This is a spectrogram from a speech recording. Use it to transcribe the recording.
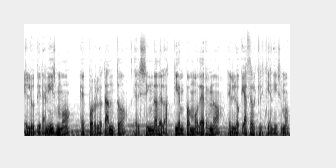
El luteranismo es, por lo tanto, el signo de los tiempos modernos en lo que hace el cristianismo.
